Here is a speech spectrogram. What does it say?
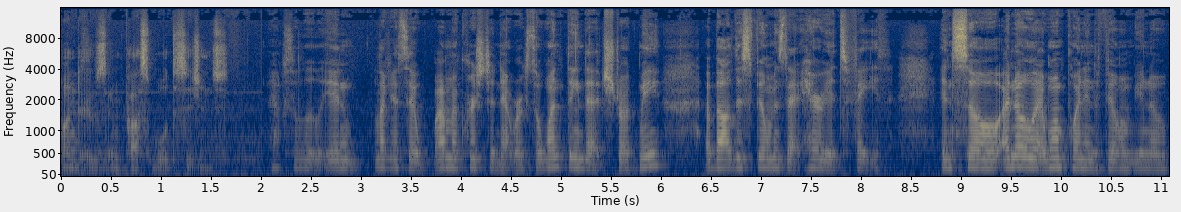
under. It was impossible decisions. Absolutely. And like I said, I'm a Christian network. So one thing that struck me about this film is that Harriet's faith. And so I know at one point in the film, you know,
